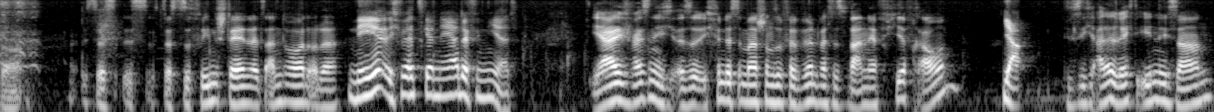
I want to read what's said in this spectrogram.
So. ist, das, ist das zufriedenstellend als Antwort oder? Nee, ich wäre jetzt gerne näher definiert. Ja, ich weiß nicht. Also ich finde das immer schon so verwirrend, weil es waren ja vier Frauen, Ja, die sich alle recht ähnlich sahen.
